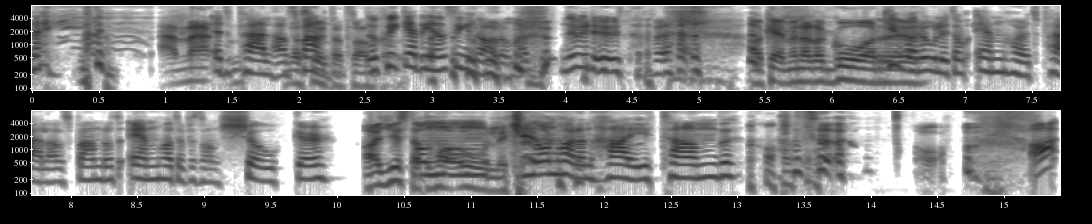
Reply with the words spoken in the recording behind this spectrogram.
nej. Ett pärlhalsband. Då skickar det en signal om att nu är du utanför här. Okej men när de går... Gud vad eh, roligt om en har ett pärlhalsband och en har typ en sån choker. Ja just det, att och de har någon, olika. någon har en hajtand. Alltså, ja. Ja,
